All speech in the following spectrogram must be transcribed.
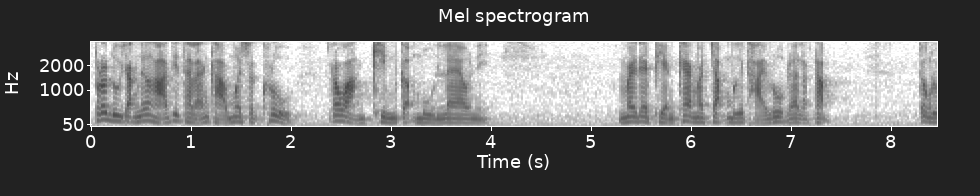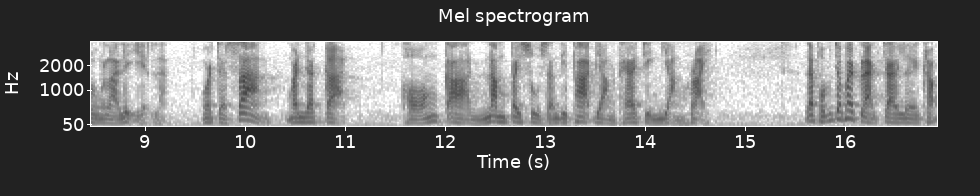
เพราะดูจากเนื้อหาที่แถลงข่าวเมื่อสักครู่ ระหว่างคิมกับมูนแล้วนี่ ไม่ได้เพียงแค่มาจับมือถ่ายรูปแล้วล่ะครับ ต้องลงรายละเอียดแล้วว่าจะสร้างบรรยากาศของการนำไปสู่สันติภาพอย่างแท้จริงอย่างไร และผมจะไม่แปลกใจเลยครับ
